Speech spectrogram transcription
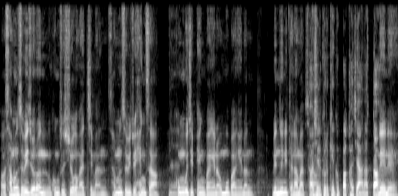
어, 사문서 위조는 공소시효가 맞지만 사문서 위조 행사, 공무집행방해나 업무방해는 몇 년이 더 남았다. 사실 그렇게 급박하지 않았다. 네네.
